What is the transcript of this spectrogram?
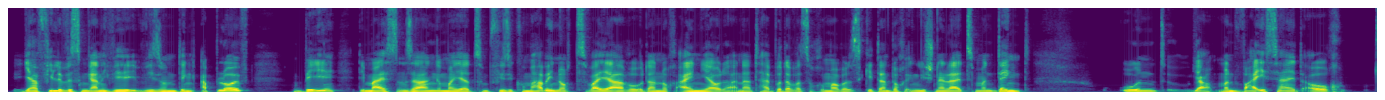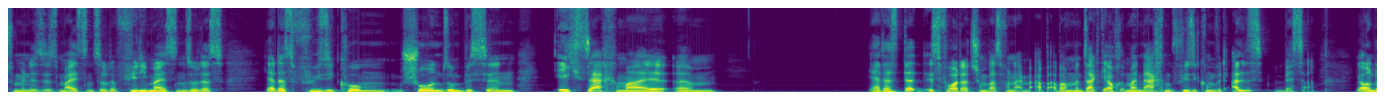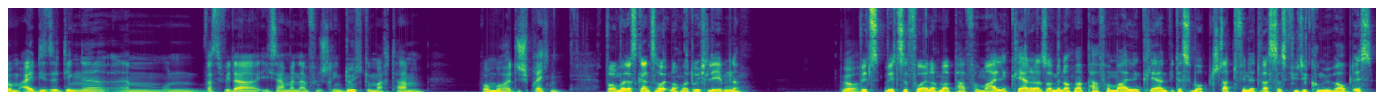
ja, viele wissen gar nicht, wie, wie so ein Ding abläuft. B, die meisten sagen immer, ja, zum Physikum habe ich noch zwei Jahre oder noch ein Jahr oder anderthalb oder was auch immer, aber das geht dann doch irgendwie schneller, als man denkt. Und ja, man weiß halt auch, zumindest ist es meistens so, oder für die meisten so, dass ja das Physikum schon so ein bisschen, ich sag mal, ähm, ja, das, das, es fordert schon was von einem ab, aber man sagt ja auch immer, nach dem Physikum wird alles besser. Ja, und um all diese Dinge ähm, und was wir da, ich sag mal in Anführungsstrichen, durchgemacht haben, wollen wir heute sprechen. Wollen wir das Ganze heute nochmal durchleben, ne? Ja. Willst, willst du vorher noch mal ein paar Formalien klären oder sollen wir noch mal ein paar Formalien klären, wie das überhaupt stattfindet, was das Physikum überhaupt ist?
